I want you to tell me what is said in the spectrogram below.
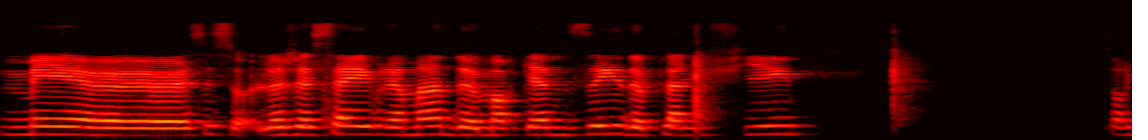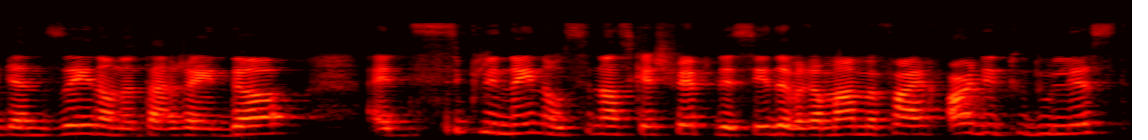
Mais euh, c'est ça, là j'essaye vraiment de m'organiser, de planifier, s'organiser dans notre agenda, être disciplinée aussi dans ce que je fais, puis d'essayer de vraiment me faire un des to-do list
